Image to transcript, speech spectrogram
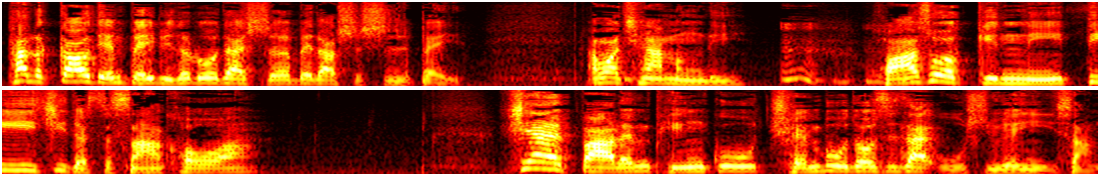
它的高点北比都落在十二倍到十四倍，啊，我请问你，嗯，华硕今年第一季的十三块啊，现在法人评估全部都是在五十元以上。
